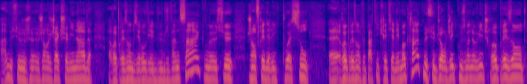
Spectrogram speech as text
Hein, Monsieur Jean-Jacques Cheminade représente 0,25. Monsieur Jean-Frédéric Poisson euh, représente le Parti chrétien-démocrate. Monsieur Georgi Kuzmanovic représente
